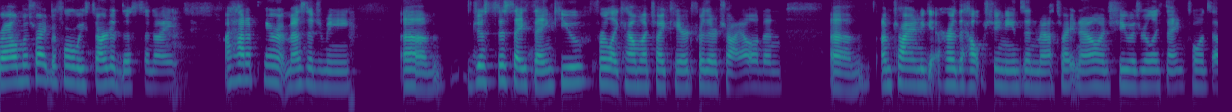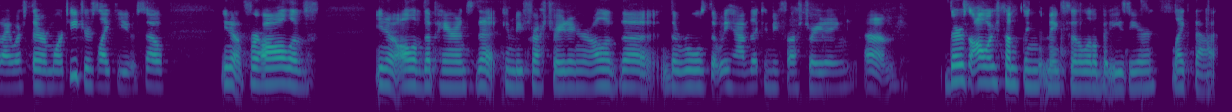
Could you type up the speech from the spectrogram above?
almost right before we started this tonight. I had a parent message me um just to say thank you for like how much i cared for their child. And um, i'm trying to get her the help she needs in math right now. And she was really thankful and said i wish there were more teachers like you. So you know for all of you know all of the parents that can be frustrating or all of the the rules that we have that can be frustrating um, there's always something that makes it a little bit easier like that.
